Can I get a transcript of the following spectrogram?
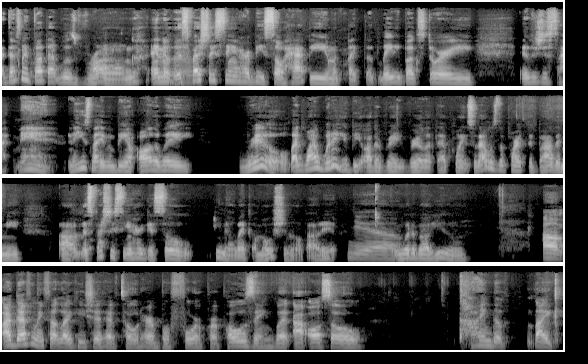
I definitely thought that was wrong, and it- Mhm. especially seeing her be so happy and with like the ladybug story, it was just like, man, and he's not even being all the way real. Like, why wouldn't you be all the way real at that point? So that was the part that bothered me, um, especially seeing her get so, you know, like emotional about it. Yeah. And what about you? Um, I definitely felt like he should have told her before proposing, but I also kind of like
